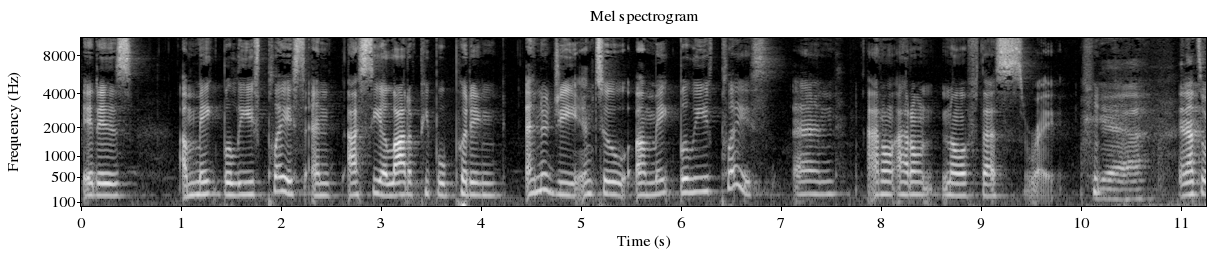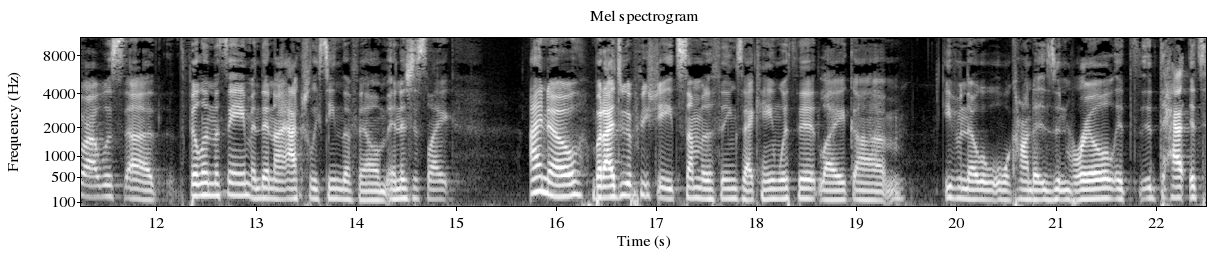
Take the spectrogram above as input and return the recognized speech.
It is a make believe place, and I see a lot of people putting energy into a make believe place, and I don't I don't know if that's right. yeah. And that's where I was uh, feeling the same. And then I actually seen the film, and it's just like, I know, but I do appreciate some of the things that came with it. Like, um, even though Wakanda isn't real, it's it ha- it's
